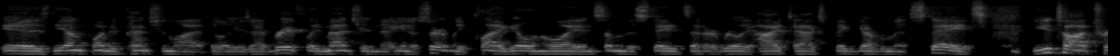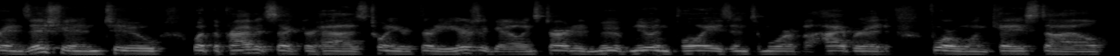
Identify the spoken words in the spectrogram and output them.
is the unfunded pension liabilities. I briefly mentioned that, you know, certainly plague Illinois and some of the states that are really high tax, big government states. Utah transitioned to what the private sector has 20 or 30 years ago and started to move new employees into more of a hybrid 401k style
